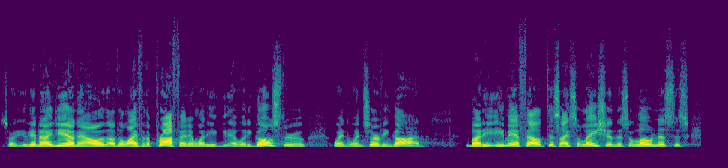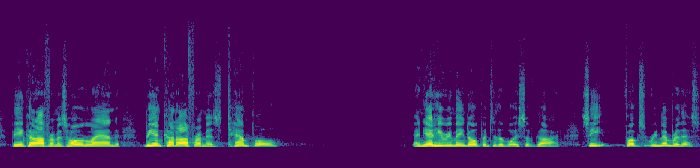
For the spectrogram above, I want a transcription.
So you get an idea now of the life of the prophet and what he, what he goes through when, when serving God. But he, he may have felt this isolation, this aloneness, this being cut off from his homeland, being cut off from his temple. And yet he remained open to the voice of God. See, folks, remember this.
